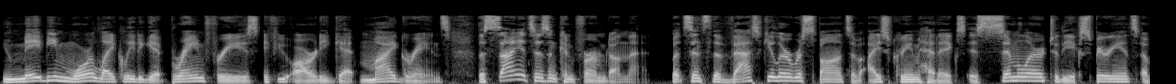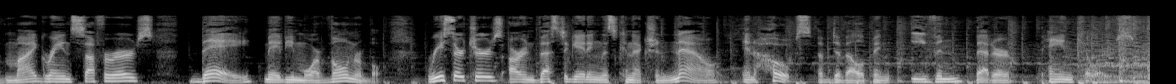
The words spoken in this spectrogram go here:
you may be more likely to get brain freeze if you already get migraines. The science isn't confirmed on that. But since the vascular response of ice cream headaches is similar to the experience of migraine sufferers, they may be more vulnerable. Researchers are investigating this connection now in hopes of developing even better painkillers.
